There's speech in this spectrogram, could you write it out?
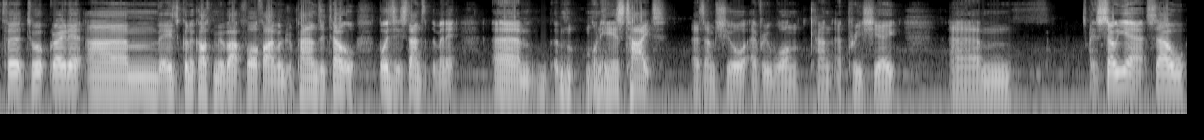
for to upgrade it. Um, it's going to cost me about four or five hundred pounds in total, but as it stands at the minute, um, money is tight, as I'm sure everyone can appreciate. Um, so yeah, so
